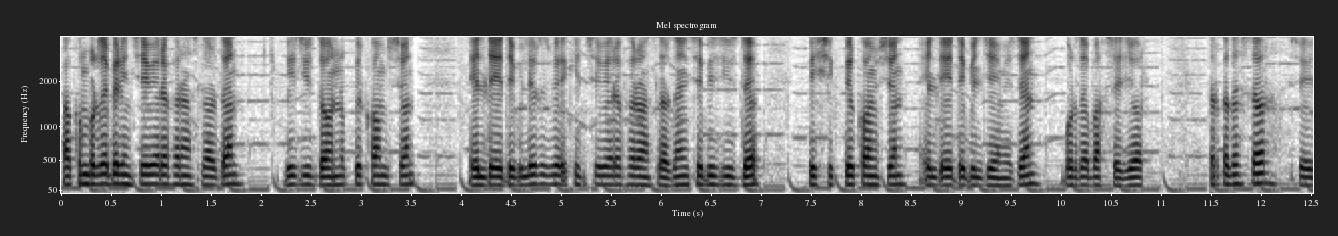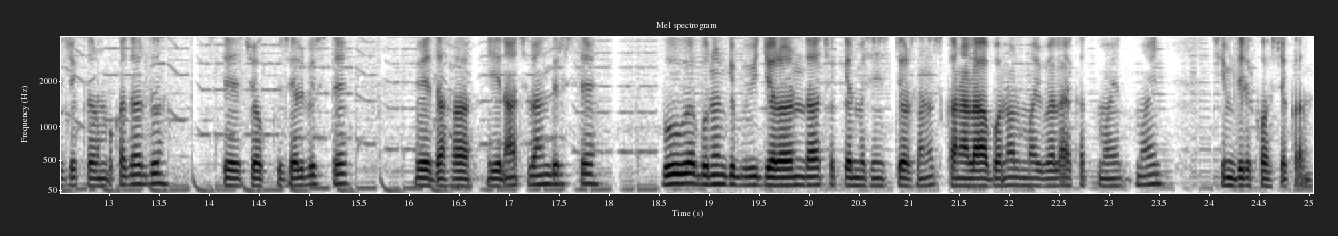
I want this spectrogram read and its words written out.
Bakın burada birinci seviye referanslardan biz %10'luk bir komisyon elde edebiliriz ve ikinci seviye referanslardan ise biz %5'lik bir komisyon elde edebileceğimizden burada bahsediyor. Arkadaşlar söyleyeceklerim bu kadardı. Site çok güzel bir site ve daha yeni açılan bir site. Bu ve bunun gibi videoların daha çok gelmesini istiyorsanız kanala abone olmayı ve like atmayı unutmayın. Şimdilik hoşçakalın.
